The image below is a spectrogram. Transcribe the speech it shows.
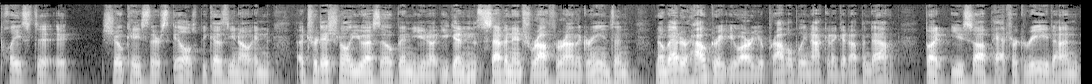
place to uh, showcase their skills because you know in a traditional U.S. Open, you know, you get in seven inch rough around the greens, and no matter how great you are, you're probably not going to get up and down. But you saw Patrick Reed on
